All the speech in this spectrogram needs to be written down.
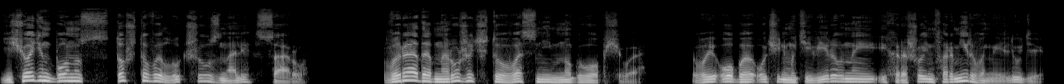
Еще один бонус — то, что вы лучше узнали Сару. Вы рады обнаружить, что у вас с ней много общего. Вы оба очень мотивированные и хорошо информированные люди.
